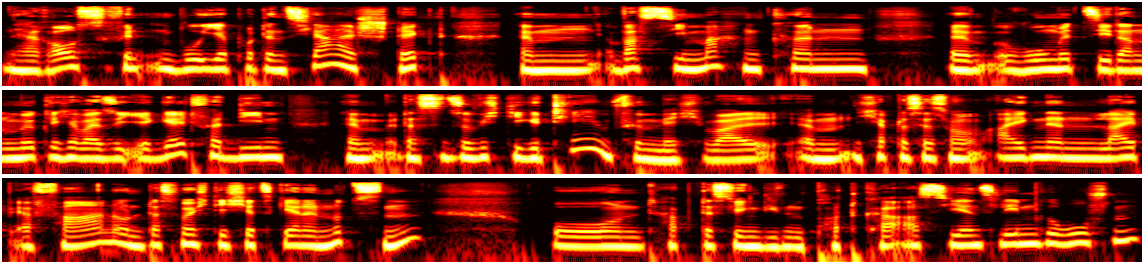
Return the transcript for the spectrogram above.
herauszufinden, wo ihr Potenzial steckt, ähm, was sie machen können, ähm, womit sie dann möglicherweise ihr Geld verdienen. Ähm, das sind so wichtige Themen für mich, weil ähm, ich habe das jetzt am eigenen Leib erfahren und das möchte ich jetzt gerne nutzen und habe deswegen diesen Podcast hier ins Leben gerufen.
